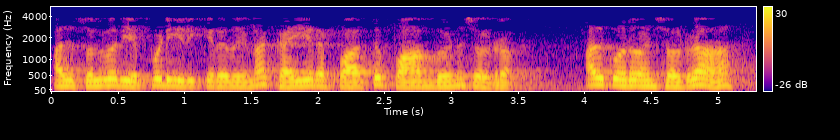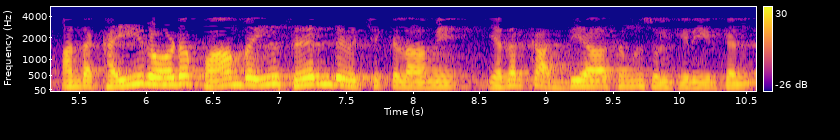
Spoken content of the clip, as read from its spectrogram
அது சொல்வது எப்படி இருக்கிறதுனா கயிறை பார்த்து பாம்புன்னு சொல்றோம். அதுக்கு ஒருவன் சொல்றான் அந்த கயிறோட பாம்பையும் சேர்ந்து வச்சுக்கலாமே. எதற்கு அத்தியாசம்னு சொல்கிறீர்கள்?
